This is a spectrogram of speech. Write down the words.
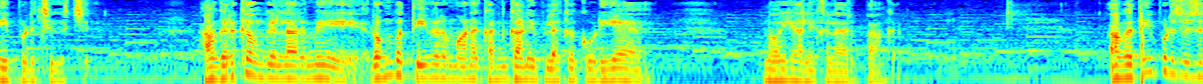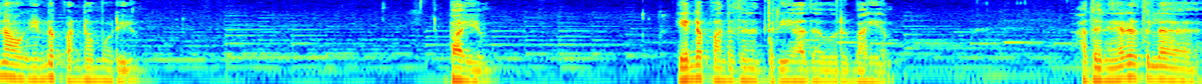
தீப்பிடிச்சிக்கிச்சு அங்கே இருக்கவங்க எல்லாருமே ரொம்ப தீவிரமான கண்காணிப்பில் இருக்கக்கூடிய நோயாளிகளாக இருப்பாங்க. அங்கே தீப்பிடிச்சிச்சுன்னா அவங்க என்ன பண்ண முடியும்? பயம். என்ன பண்ணுறதுன்னு தெரியாத ஒரு பயம். அந்த நேரத்தில்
